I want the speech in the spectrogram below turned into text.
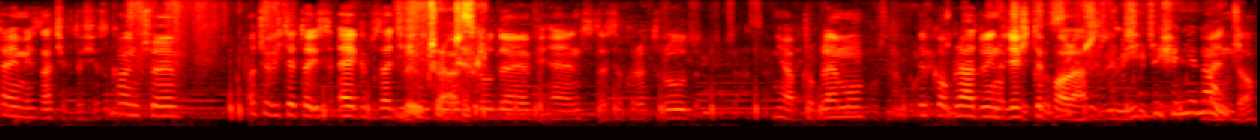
Daj mi znać, jak to się skończy. Oczywiście to jest egg za 10 czas. czas. rudy, więc to jest akurat rud. Nie ma problemu. Tylko Bladwin gdzieś ty polasz. Nigdy się nie nauczy. Mendo.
